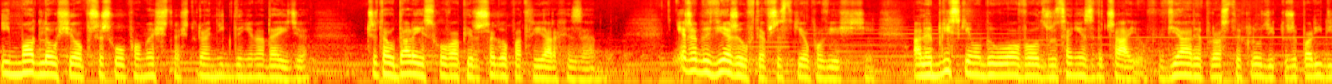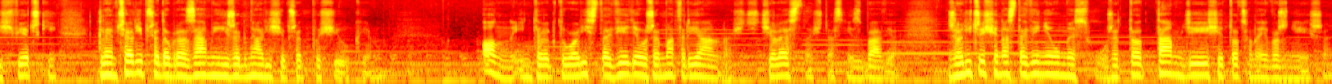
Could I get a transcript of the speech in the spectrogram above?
i modlą się o przyszłą pomyślność, która nigdy nie nadejdzie. Czytał dalej słowa pierwszego patriarchy Zen. Nie żeby wierzył w te wszystkie opowieści, ale bliskie mu było owo odrzucenie zwyczajów, wiary prostych ludzi, którzy palili świeczki, klęczeli przed obrazami i żegnali się przed posiłkiem. On, intelektualista, wiedział, że materialność, cielesność nas nie zbawia, że liczy się nastawienie umysłu, że to tam dzieje się to, co najważniejsze.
